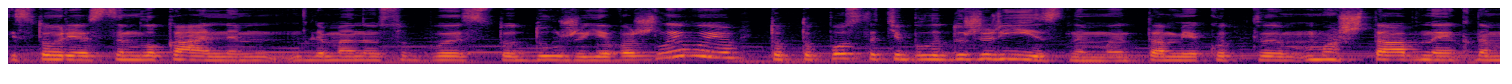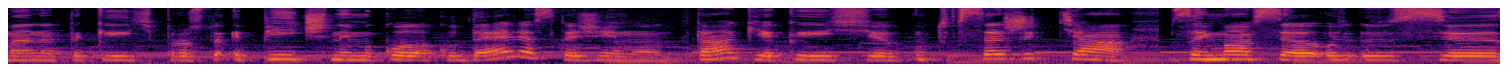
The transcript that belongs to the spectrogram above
історія з цим локальним для мене особисто дуже є важливою. Тобто постаті були дуже різними. Там як от масштабний, як на мене, такий просто епічний Микола Куделя, скажімо, так який от все життя займався з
